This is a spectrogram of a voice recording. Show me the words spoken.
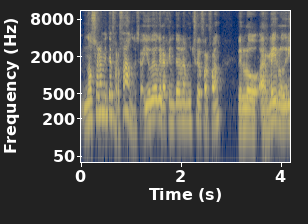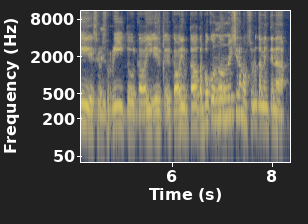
no solamente Farfán, o sea, yo veo que la gente habla mucho de Farfán, pero lo, Arley Rodríguez, el Zurrito, el caballo, el, el caballo Hurtado, tampoco no, no hicieron absolutamente nada.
